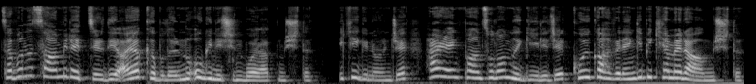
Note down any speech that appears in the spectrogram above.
Tabanı tamir ettirdiği ayakkabılarını o gün için boyatmıştı. İki gün önce her renk pantolonla giyilecek koyu kahverengi bir kemer almıştı.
